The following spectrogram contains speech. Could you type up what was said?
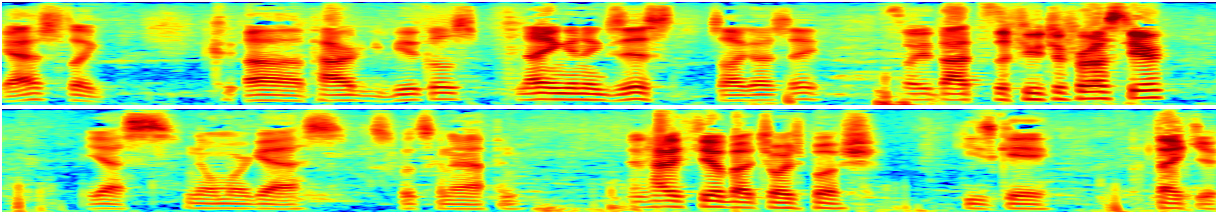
gas like uh, powered vehicles not even gonna exist. That's all I gotta say. So that's the future for us here? Yes, no more gas. That's what's gonna happen. And how do you feel about George Bush? He's gay. Thank you.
